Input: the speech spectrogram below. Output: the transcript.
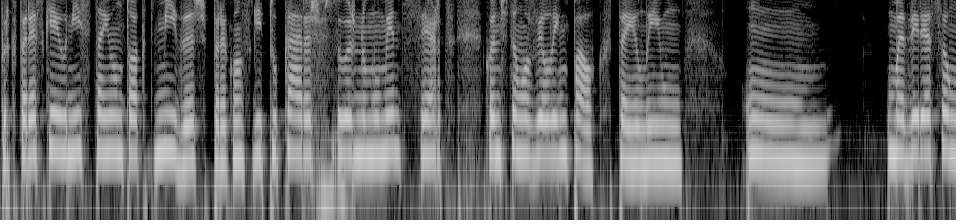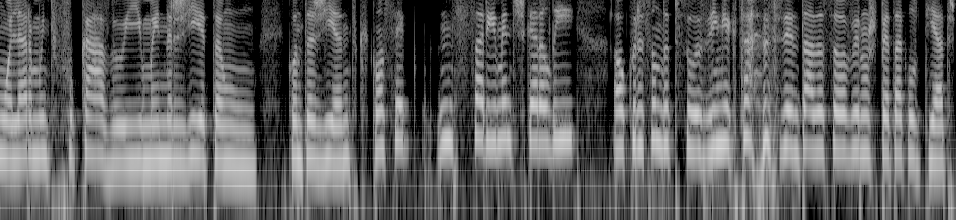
Porque parece que a Eunice tem um toque de Midas para conseguir tocar as pessoas no momento certo quando estão a vê-la em palco. Tem ali um, um- uma direção, um olhar muito focado e uma energia tão contagiante que consegue necessariamente chegar ali ao coração da pessoazinha que está sentada só a ver um espetáculo de teatro,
